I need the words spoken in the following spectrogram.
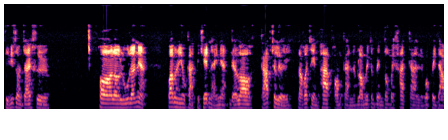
สิ่งที่สนใจคือ พอเรารู้แล้วเนี่ยว่ามันมีโอกาสเป็นเคสไหนเนี่ยเดี๋ยวรอกราฟเฉลย เราก็จะเห็นภาพพร้อมกัน เราไม่จำเป็นต้องไปคาดการณ์หรือว่าไปเดา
